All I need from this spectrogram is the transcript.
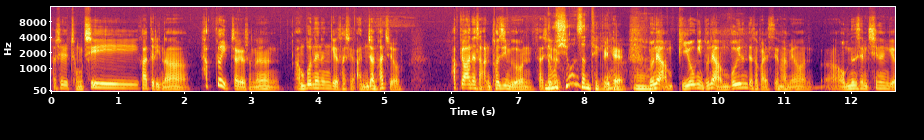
사실 정치가들이나 학교 입장에서는 안 보내는 게 사실 안전하죠. 학교 안에서 안 터지면 사실 너무 쉬운 선택이에요. 예. 예. 눈에 안, 비용이 눈에 안 보이는 데서 발생하면 어, 없는 셈 치는 게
